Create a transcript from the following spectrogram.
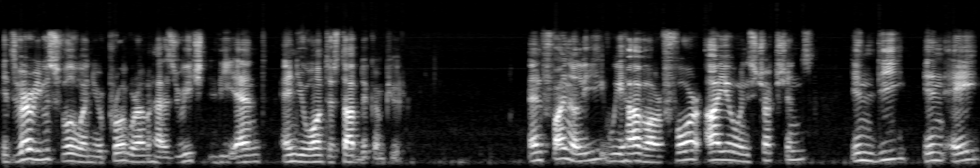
It's very useful when your program has reached the end and you want to stop the computer. And finally, we have our four I.O. instructions in D, in A,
